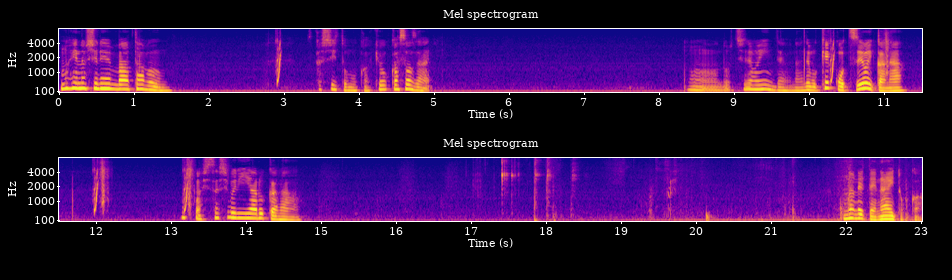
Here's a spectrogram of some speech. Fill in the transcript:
この辺の知れば多分難しいと思うか。強化素材。うんどっちでもいいんだよな。でも結構強いかな。もしくは久しぶりにやるから慣れてないとか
